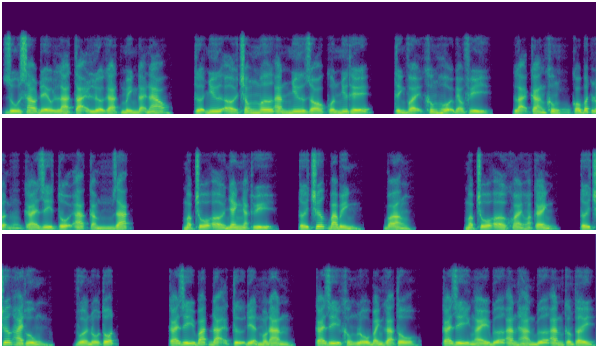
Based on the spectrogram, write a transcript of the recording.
dù sao đều là tại lừa gạt mình đại não, tựa như ở trong mơ ăn như gió cuốn như thế, tỉnh vậy không hội béo phì, lại càng không có bất luận cái gì tội ác cảm giác. Mập chỗ ở nhanh nhạc thủy, tới trước ba bình, băng. Mập chỗ ở khoái hoa cánh, tới trước hai thùng, vừa nổ tốt. Cái gì bát đại tự điển món ăn, cái gì khổng lồ bánh gà tổ, cái gì ngày bữa ăn hàn bữa ăn cơm tây,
